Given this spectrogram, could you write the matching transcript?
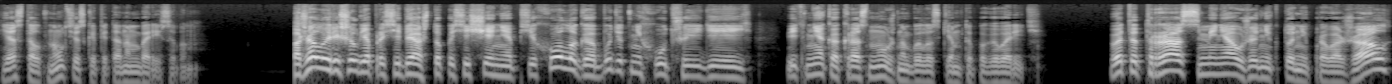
я столкнулся с капитаном Борисовым. Пожалуй, решил я про себя, что посещение психолога будет не худшей идеей, ведь мне как раз нужно было с кем-то поговорить. В этот раз меня уже никто не провожал,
